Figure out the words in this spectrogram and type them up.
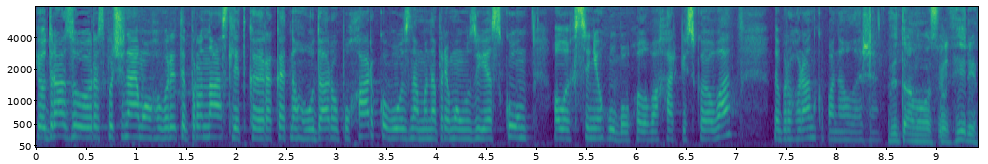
І одразу розпочинаємо говорити про наслідки ракетного удару по Харкову. З нами на прямому зв'язку Олег Синьогубов, голова Харківської ОВА. Доброго ранку, пане Олеже. Вітаємо вас в ефірі.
